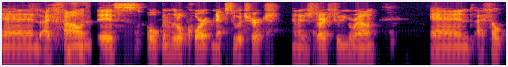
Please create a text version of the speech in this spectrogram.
And I found this open little court next to a church, and I just started shooting around, and I felt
